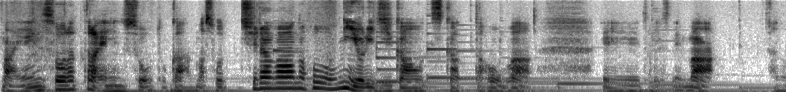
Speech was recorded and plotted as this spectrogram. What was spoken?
まあ演奏だったら演奏とか、まあそちら側の方により時間を使った方が、えっ、ー、とですね、まあ、あの、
